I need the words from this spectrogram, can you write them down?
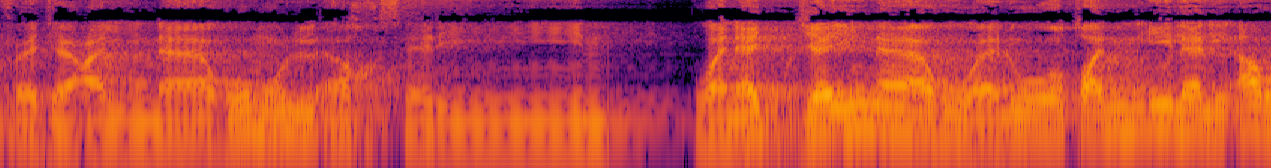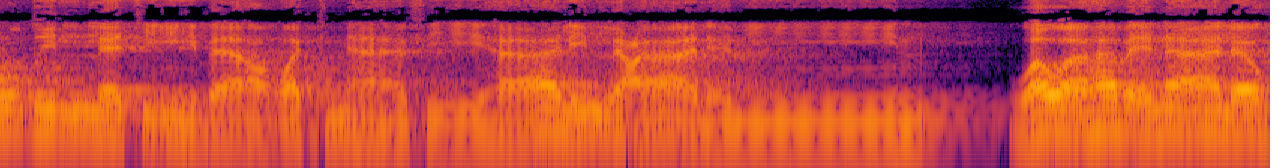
فجعلناهم الأخسرين. ونجيناه ولوطا إلى الأرض التي باركنا فيها للعالمين. ووهبنا له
